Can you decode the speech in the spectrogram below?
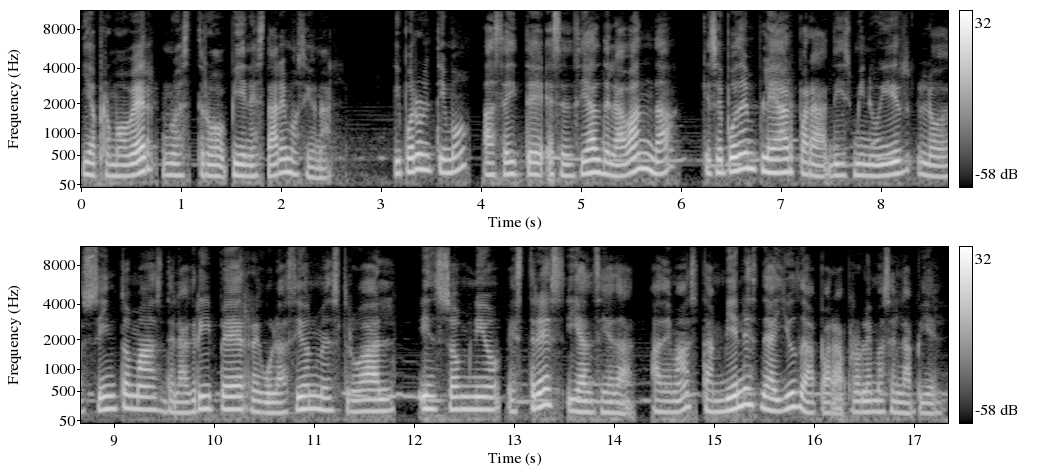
y a promover nuestro bienestar emocional. Y por último, aceite esencial de lavanda que se puede emplear para disminuir los síntomas de la gripe, regulación menstrual, insomnio, estrés y ansiedad. Además, también es de ayuda para problemas en la piel.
